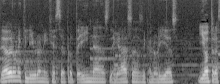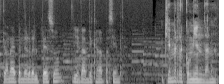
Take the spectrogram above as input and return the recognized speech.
Debe haber un equilibrio en la ingesta de proteínas, de grasas, de calorías y otras que van a depender del peso y edad de cada paciente. ¿Qué me recomiendan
